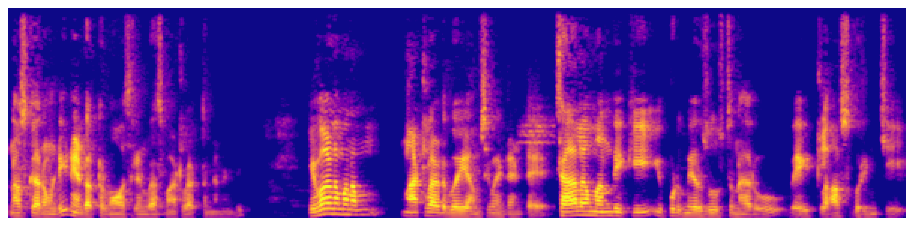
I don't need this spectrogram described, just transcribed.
నమస్కారం అండి. నేను డాక్టర్ మోహ శ్రీనివాస్ మాట్లాడుతున్నానండి. ఇవాళ మనం మాట్లాడబోయే అంశం ఏంటంటే చాలా మందికి ఇప్పుడు మీరు చూస్తున్నారు వెయిట్ లాస్ గురించి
